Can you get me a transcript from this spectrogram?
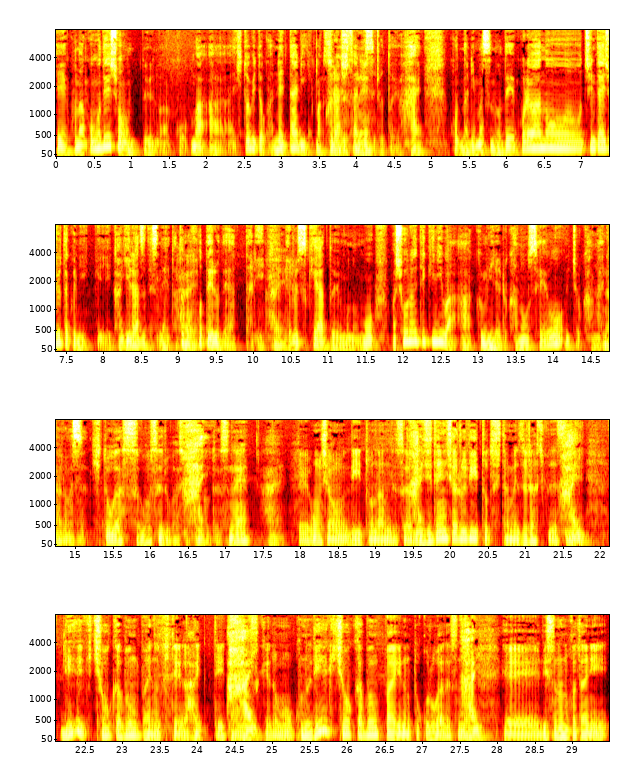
えー、このアコモデーションというのはこう、まあ、人々が寝たり、まあ、暮らしたりするという、うね、はい、ことになりますので、これはあの、賃貸住宅に限らずですね、例えばホテルであったり、ヘルスケアというものも、まあ、将来的には組み入れる可能性を一応考えております。人が過ごせる場所ということですね。はい。えー、御社のリートなんですが、レジデンシャルリートとしては珍しくですね、はい。利益超過分配の規定が入っていたんですけども、はい、この利益超過分配のところがですね、はい、えー、リスナーの方に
